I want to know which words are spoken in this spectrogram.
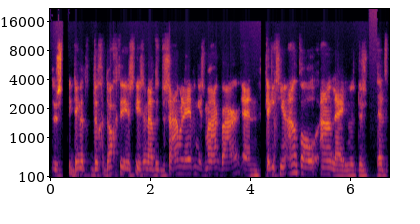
Dus ik denk dat de gedachte is, is inderdaad, de, de samenleving is maakbaar. En kijk, ik zie een aantal aanleidingen. Dus het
